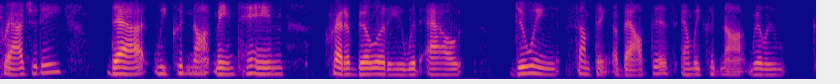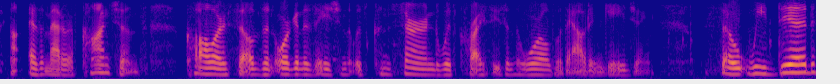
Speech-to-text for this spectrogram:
tragedy that we could not maintain credibility without doing something about this, and we could not really, uh, as a matter of conscience, call ourselves an organization that was concerned with crises in the world without engaging. So we did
